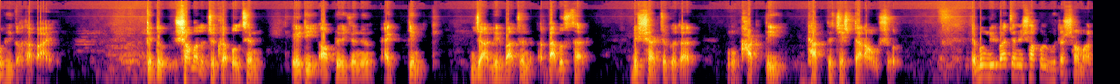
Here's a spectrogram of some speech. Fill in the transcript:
অভিজ্ঞতা পায়। কিন্তু সমালোচকরা বলছেন এটি অপ্রয়োজনীয় এক গেমিক, যা নির্বাচন ব্যবস্থার বিশ্বাসযোগ্যতার ঘাটতি ঢাকতে চেষ্টার অংশ। এবং নির্বাচনে সকল ভোটার সমান,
